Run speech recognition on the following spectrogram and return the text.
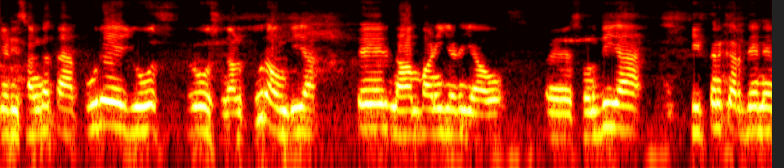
ਜਿਹੜੀ ਸੰਗਤ ਹੈ, ਪੂਰੇ ਜੋਸ਼, ਰੋਸ਼ ਨਾਲ ਪੂਰਾ ਆਉਂਦੀ ਆ ਤੇ ਨਾਮ ਬਾਣੀ ਜਿਹੜੀ ਆ ਉਹ ਸੁਣਦੀ ਆ, ਕੀਰਤਨ ਕਰਦੇ ਨੇ,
